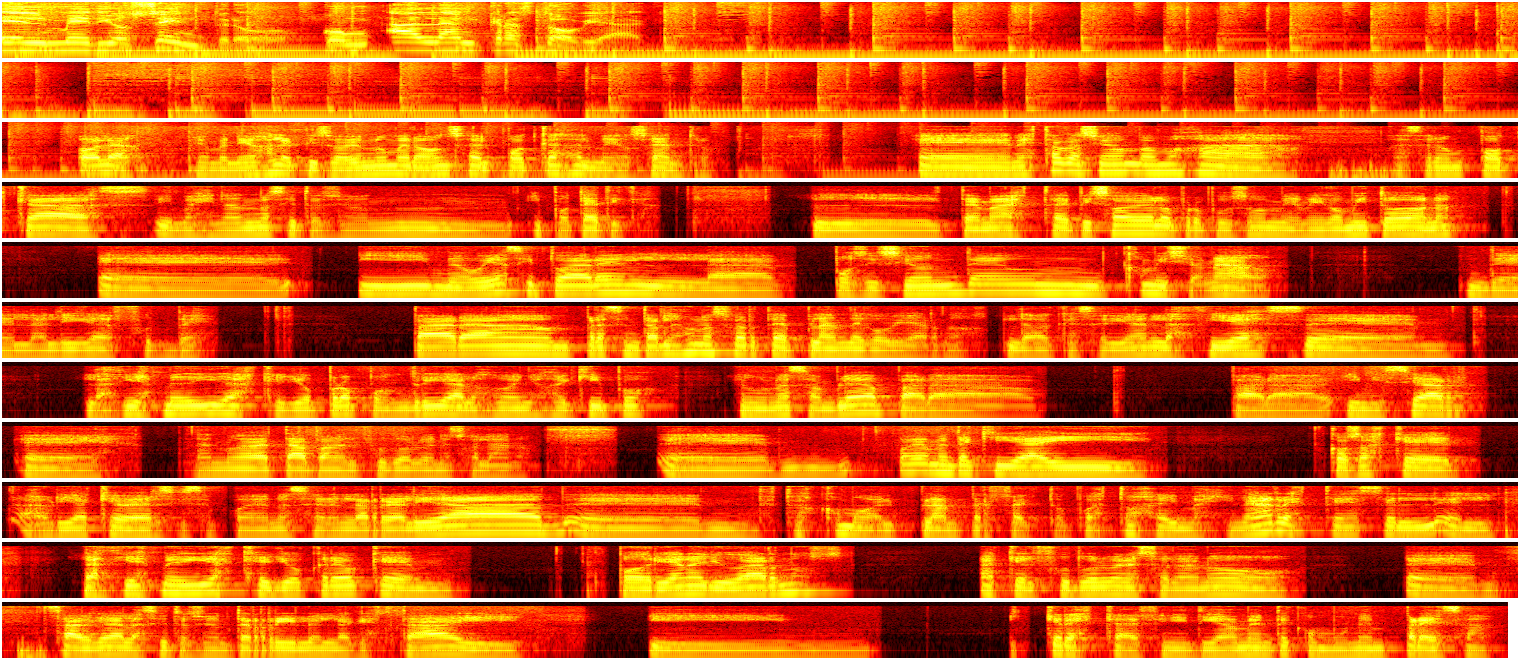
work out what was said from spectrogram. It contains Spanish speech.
El Mediocentro con Alan Krastoviak. Hola, bienvenidos al episodio número 11 del podcast del Mediocentro. En esta ocasión vamos a hacer un podcast imaginando una situación hipotética. El tema de este episodio lo propuso mi amigo Mito Dona eh, y me voy a situar en la posición de un comisionado de la Liga de Fútbol para presentarles una suerte de plan de gobierno, lo que serían las 10 eh, las 10 medidas que yo propondría a los dueños de equipos en una asamblea para, para iniciar eh, una nueva etapa en el fútbol venezolano. Eh, obviamente aquí hay cosas que habría que ver si se pueden hacer en la realidad. Eh, esto es como el plan perfecto. Puestos a imaginar, este es el, las 10 medidas que yo creo que podrían ayudarnos a que el fútbol venezolano eh, salga de la situación terrible en la que está y, y, crezca definitivamente como una empresa,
